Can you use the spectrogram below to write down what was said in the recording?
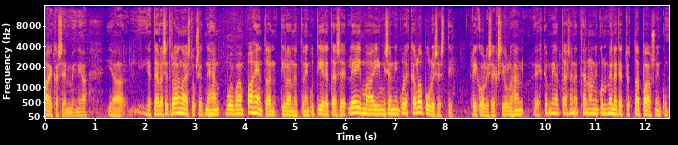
aikaisemmin. Ja ja, ja tällaiset rangaistukset, nehän voi vain pahentaa tilannetta, niin kuin tiedetään, se leimaa ihmisen niin kuin ehkä lopullisesti rikolliseksi, jolloin hän ehkä mieltää sen, että hän on niin kuin menetetty tapaus niin kuin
